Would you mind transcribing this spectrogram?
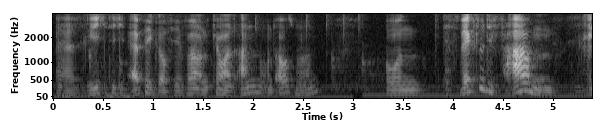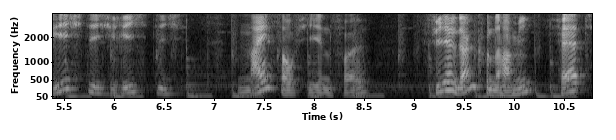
Äh, richtig epic auf jeden Fall. Und kann man an- und ausmachen. Und es wechselt die Farben. Richtig, richtig nice auf jeden Fall. Vielen Dank, Konami. Fett.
